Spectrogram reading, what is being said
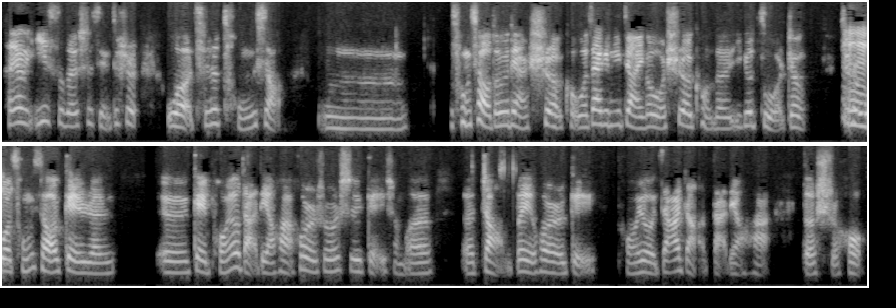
很有意思的事情，就是我其实从小，嗯，从小都有点社恐。我再给你讲一个我社恐的一个佐证，就是我从小给人，呃，给朋友打电话，或者说是给什么呃长辈或者给朋友家长打电话的时候。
